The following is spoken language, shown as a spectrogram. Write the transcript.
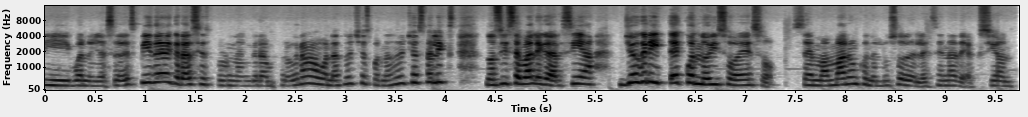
Y bueno, ya se despide. Gracias por un gran programa. Buenas noches, buenas noches, Félix. Nos dice Vale García. Yo grité cuando hizo eso. Se mamaron con el uso de la escena de acción.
